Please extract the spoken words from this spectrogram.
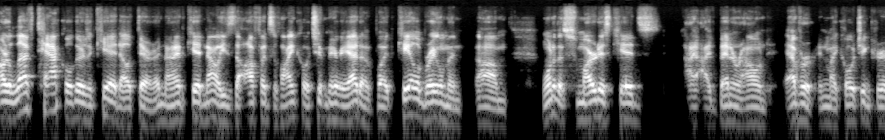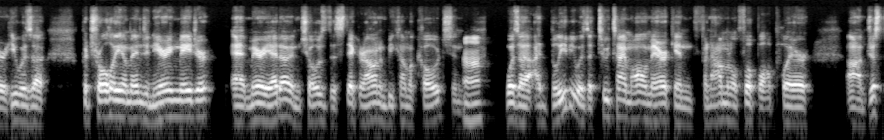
our left tackle, there's a kid out there, and not a kid now. He's the offensive line coach at Marietta. But Caleb Riggleman, um, one of the smartest kids I, have been around ever in my coaching career. He was a petroleum engineering major at Marietta and chose to stick around and become a coach. And uh-huh. was a, I believe he was a two-time All-American, phenomenal football player. Um, just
